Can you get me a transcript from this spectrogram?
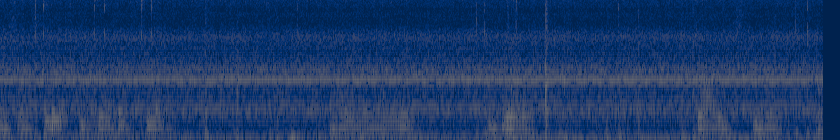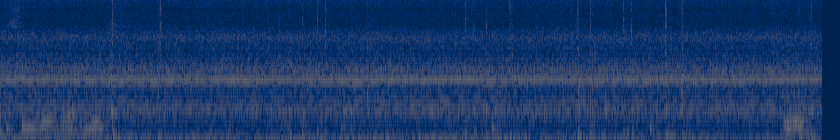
as I said it doesn't fit. I need the choice to make like this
